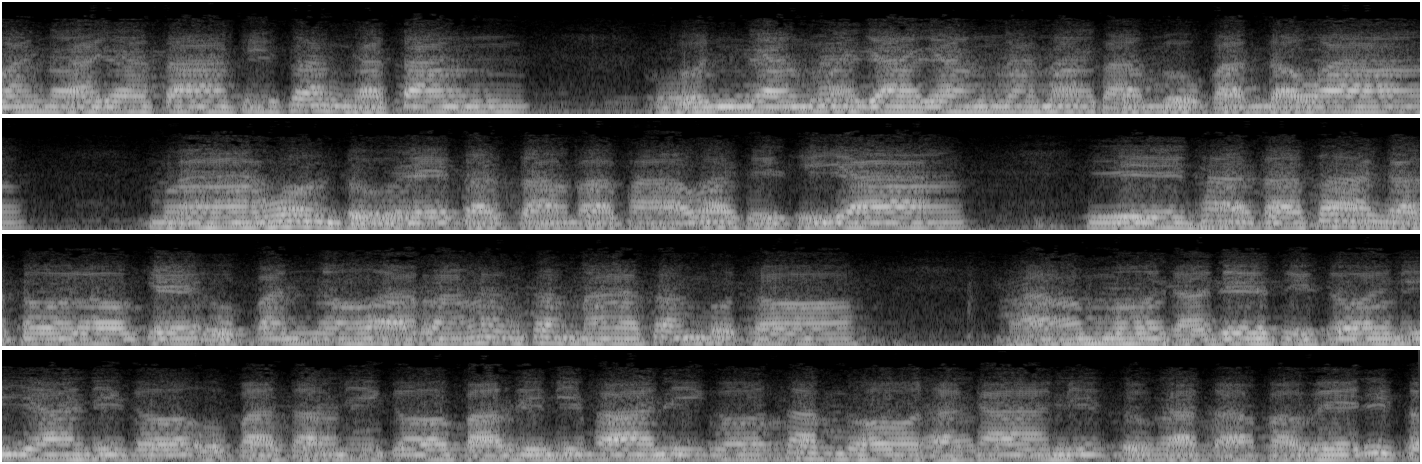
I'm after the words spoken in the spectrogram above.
วันดายตาภิสังกตังคุญยังมายายังนามาสัพพุปัตตวามาหุนตุเรตัสสะปะภาวสิทธิยาอิทัสสะกะโตโลเกอุปันโนอรหังสัมมาสัมพุทโธ ธัมโมจะเดสิโตนิยานิโกอุปสัมมิโกปารินิพานิโกสัมโพธคามิสุขตาปเวริโต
